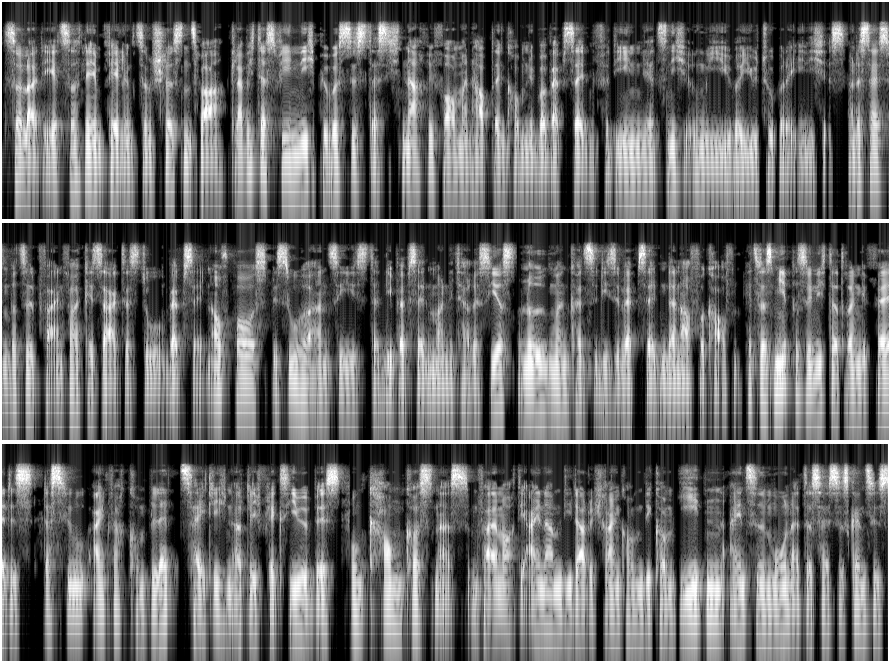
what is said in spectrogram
so Leute, jetzt noch eine Empfehlung zum Schluss. Und zwar glaube ich, dass vielen nicht bewusst ist, dass ich nach wie vor mein Haupteinkommen über Webseiten verdiene, jetzt nicht irgendwie über YouTube oder ähnliches. Und das heißt im Prinzip vereinfacht gesagt, dass du Webseiten aufbaust, Besucher anziehst, dann die Webseiten monetarisierst und irgendwann kannst du diese Webseiten dann auch verkaufen. Jetzt, was mir persönlich daran gefällt, ist, dass du einfach komplett zeitlich und örtlich flexibel bist und kaum Kosten hast. Und vor allem auch die Einnahmen, die dadurch reinkommen, die kommen jeden einzelnen Monat. Das heißt, das Ganze ist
